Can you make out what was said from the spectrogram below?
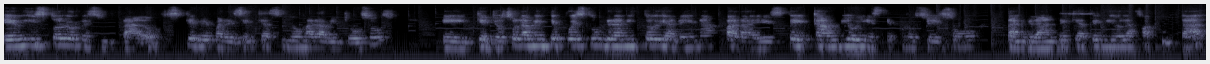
He visto los resultados que me parecen que han sido maravillosos, eh, que yo solamente he puesto un granito de arena para este cambio y este proceso tan grande que ha tenido la facultad.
